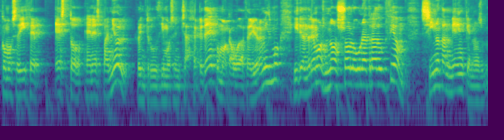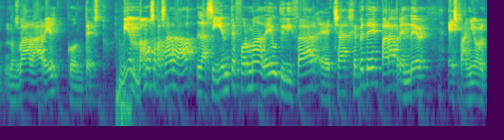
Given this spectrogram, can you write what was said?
cómo se dice esto en español, lo introducimos en ChatGPT, como acabo de hacer yo ahora mismo, y tendremos no solo una traducción, sino también que nos, va a dar el contexto. Bien, vamos a pasar a la siguiente forma de utilizar eh, ChatGPT para aprender español.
